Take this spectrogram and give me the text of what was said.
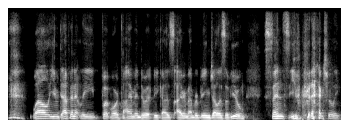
well, you definitely put more time into it because I remember being jealous of you since you could actually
